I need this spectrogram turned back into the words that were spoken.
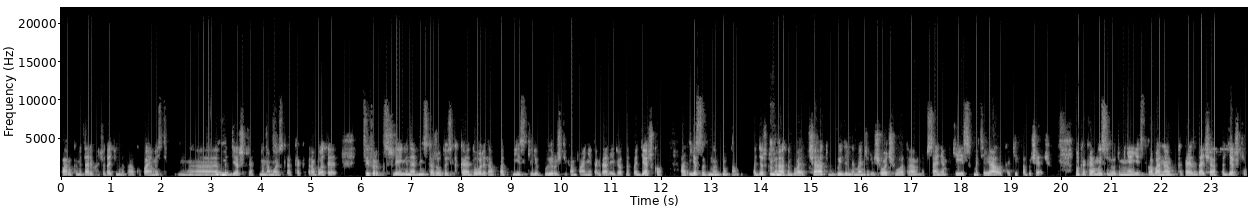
пару комментариев хочу дать именно про окупаемость а, поддержки, ну, на мой взгляд, как это работает. Цифр, к сожалению, наверное, не скажу, то есть какая доля там в подписке или в выручке компании и так далее идет на поддержку. А если, ну, там, поддержка же разная, бывает чат, выделенный менеджер, еще чего-то, написание кейсов, материалов каких-то обучающих. Но какая мысль вот у меня есть? Глобально, какая задача поддержки?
